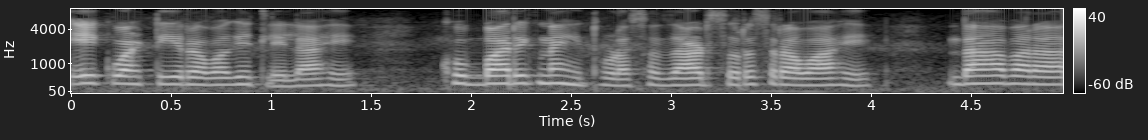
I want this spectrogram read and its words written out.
एक वाटी रवा घेतलेला आहे. खूप बारीक नाही थोडासा जाडसरच रवा आहे. दहा बारा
